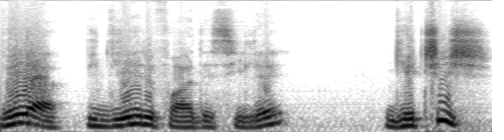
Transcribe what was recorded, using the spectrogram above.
Veya bir diğer ifadesiyle geçiş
